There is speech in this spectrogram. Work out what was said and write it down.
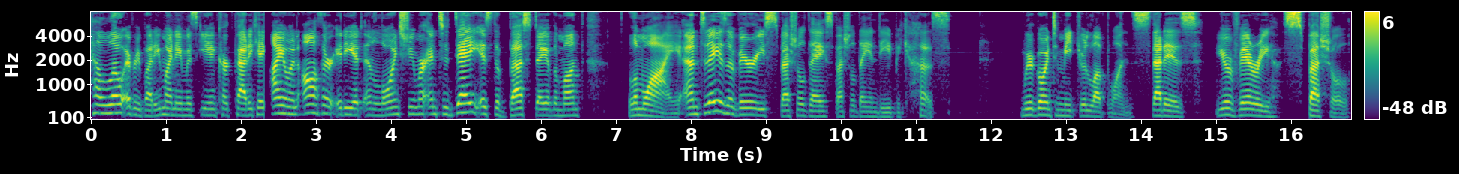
Hello, everybody. My name is Ian Kirkpatrick. I am an author, idiot, and loin streamer, and today is the best day of the month, LMIAY. And today is a very special day, special day indeed, because we're going to meet your loved ones. That is, your very special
